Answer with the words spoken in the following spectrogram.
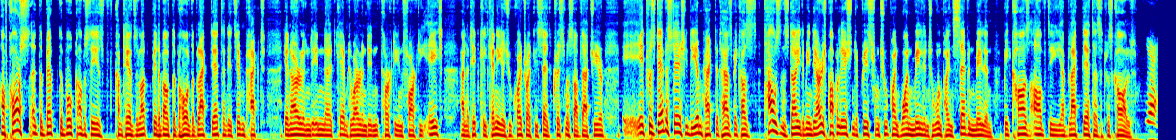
Of course, uh, the book, the book obviously is, contains a lot bit about the whole the Black Death and its impact in Ireland. In uh, it came to Ireland in 1348, and it hit Kilkenny, as you quite rightly said, Christmas of that year. It was devastating the impact it has because thousands died. I mean, the Irish population decreased from 2.1 million to 1.7 million because of the uh, Black Death, as it was called. Yes,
